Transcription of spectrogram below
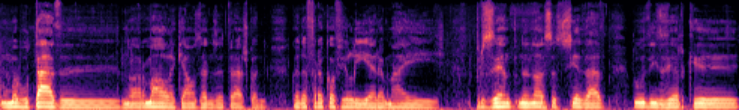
uma butade normal aqui há uns anos atrás, quando, quando a francofilia era mais presente na nossa sociedade, o dizer que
